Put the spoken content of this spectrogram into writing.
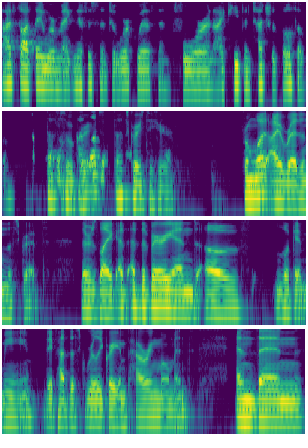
I thought they were magnificent to work with and for, and I keep in touch with both of them. That's so great. That's great to hear. From what I read in the script, there's like at, at the very end of Look at Me, they've had this really great empowering moment. And then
